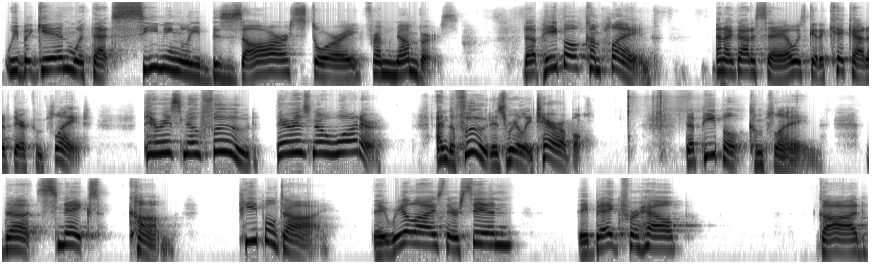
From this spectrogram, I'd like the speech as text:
We begin with that seemingly bizarre story from Numbers. The people complain, and I gotta say, I always get a kick out of their complaint. There is no food, there is no water, and the food is really terrible. The people complain. The snakes come. People die. They realize their sin. They beg for help. God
